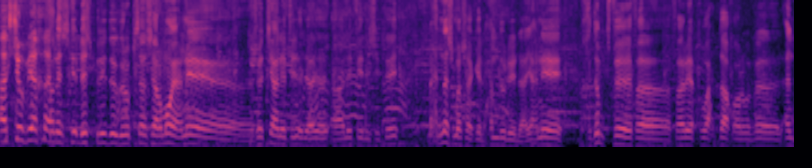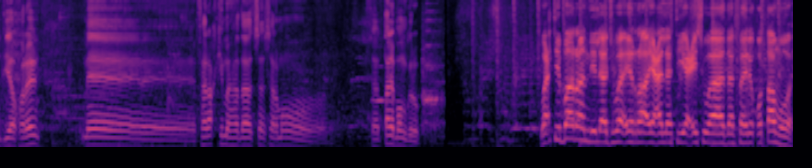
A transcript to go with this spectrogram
راك تشوف يا أخي. l'esprit de groupe sincèrement يعني je tiens les féliciter ما عندناش مشاكل الحمد لله يعني خدمت في فريق واحد آخر في الأندية أخرين. mais فرق كيما هذا sincèrement très bon groupe. واعتبارا للأجواء الرائعة التي يعيشها هذا الفريق الطموح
